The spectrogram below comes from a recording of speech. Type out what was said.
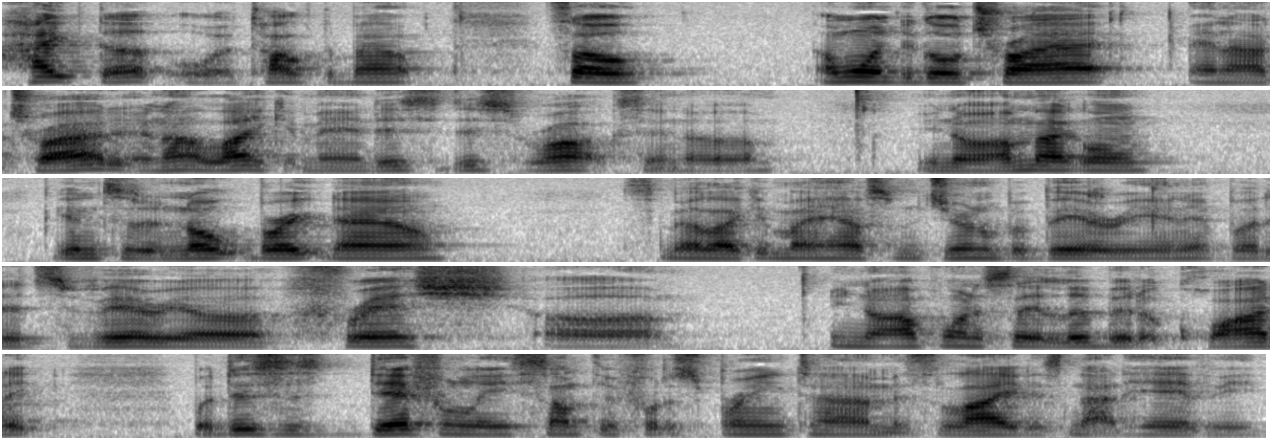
hyped up or talked about. So I wanted to go try it, and I tried it, and I like it, man. This this rocks, and uh, you know I'm not gonna get into the note breakdown. Smell like it might have some juniper berry in it, but it's very uh, fresh. Uh, you know, I want to say a little bit aquatic, but this is definitely something for the springtime. It's light, it's not heavy.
